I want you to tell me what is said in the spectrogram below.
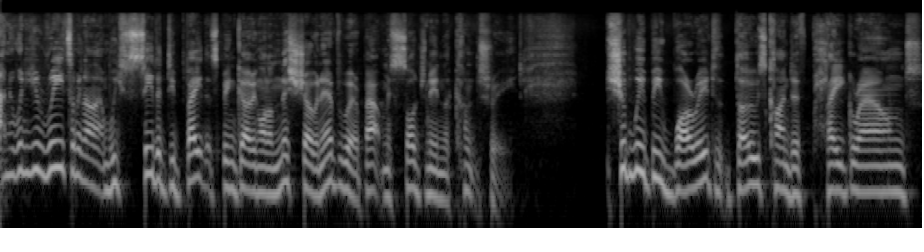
And when you read something like that, and we see the debate that's been going on on this show and everywhere about misogyny in the country, should we be worried that those kind of playground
